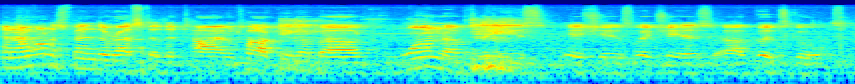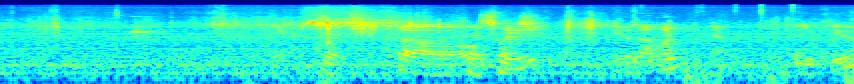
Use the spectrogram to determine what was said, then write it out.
And I want to spend the rest of the time talking about one of these issues, which is uh, good schools. Switch. So, switch. hmm, use that one? Yeah. Thank you.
